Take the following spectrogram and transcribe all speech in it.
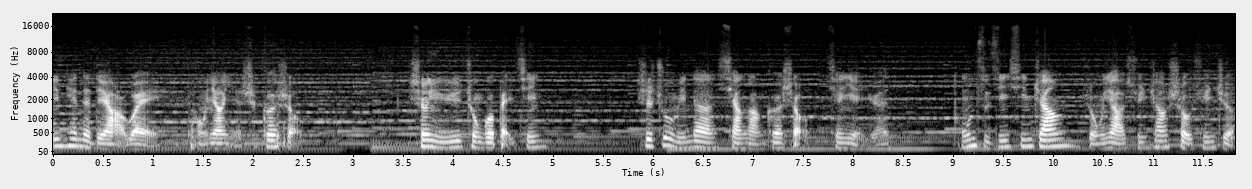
今天的第二位同样也是歌手，生于中国北京，是著名的香港歌手兼演员，童子军勋章、荣耀勋章受勋者。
